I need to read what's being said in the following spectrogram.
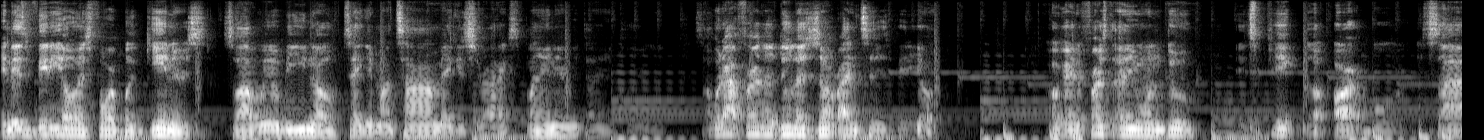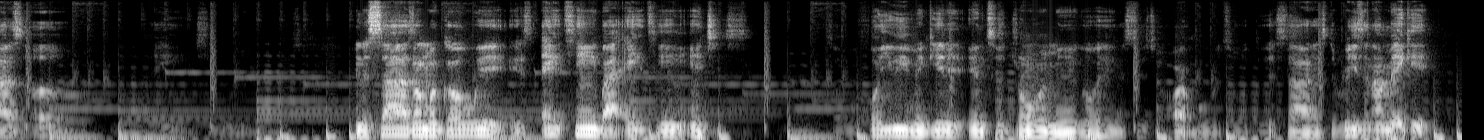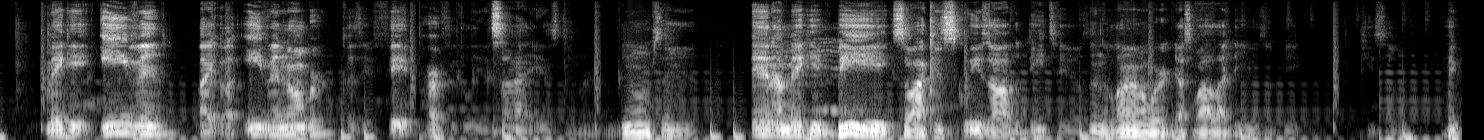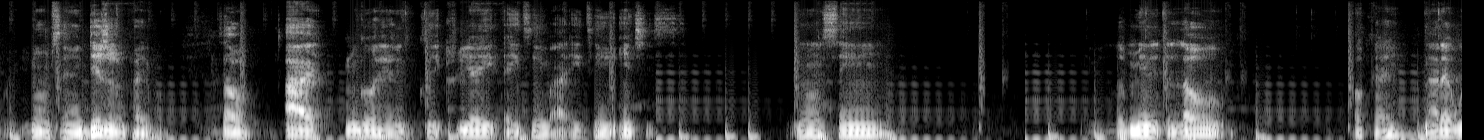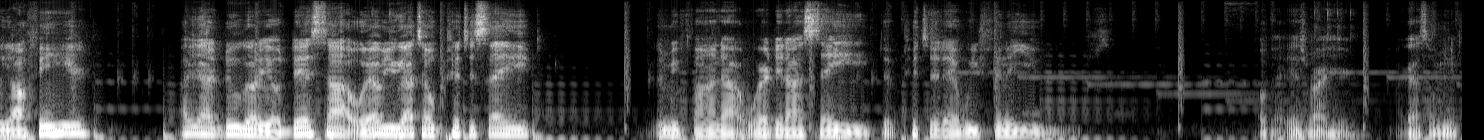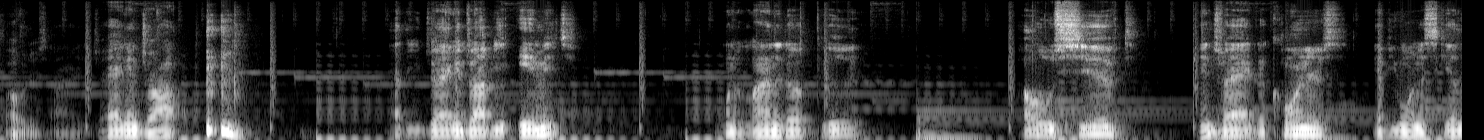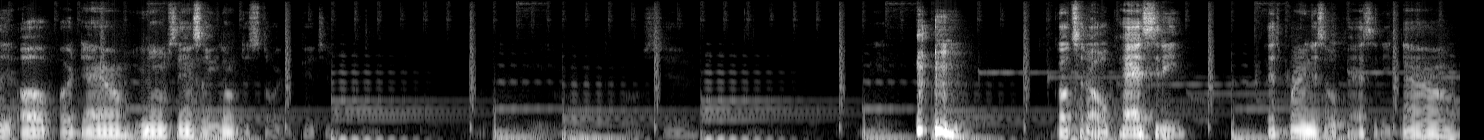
And this video is for beginners. So I will be, you know, taking my time, making sure I explain everything so without further ado, let's jump right into this video. Okay, the first thing you want to do is pick the artboard, the size of the page. And the size I'm gonna go with is 18 by 18 inches. So before you even get it into drawing, man, go ahead and set your artboard to a good size. The reason I make it make it even, like an even number, because it fit perfectly inside Instagram. You know what I'm saying? And I make it big so I can squeeze all the details in the line work. That's why I like to use a big piece of paper. You know what I'm saying? Digital paper. So, all right, let me go ahead and click create 18 by 18 inches. You know what I'm saying? Give a little minute to load. Okay, now that we off in here, all you gotta do go to your desktop, wherever you got your picture saved let me find out where did I save the picture that we finna use. Okay, it's right here. I got so many folders. All right, drag and drop. After you drag and drop your image, want to line it up good. Hold shift and drag the corners if you want to scale it up or down. You know what I'm saying? So you don't distort To the opacity. Let's bring this opacity down.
